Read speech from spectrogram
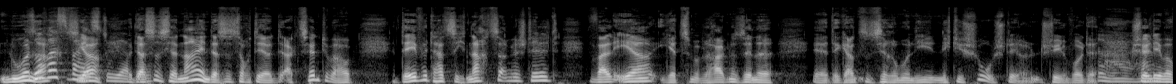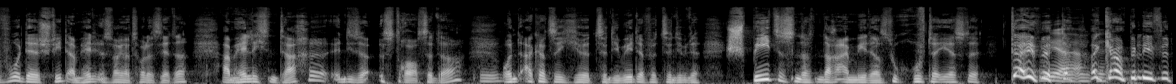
Nur so nachts, was weißt ja. du ja. Das ist ja nein, das ist doch der, der Akzent überhaupt. David hat sich nachts angestellt, weil er jetzt im übertragenen Sinne äh, der ganzen Zeremonie nicht die Show stehlen, stehlen wollte. Stell dir mal vor, der steht am helllichten, es war ja tolles Wetter, am helllichten Tag äh, in dieser Straße da Mhm. und ackert sich äh, Zentimeter für Zentimeter. Spätestens nach, einem Meter such, ruft der Erste, David, Ja, I okay. can't believe it.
